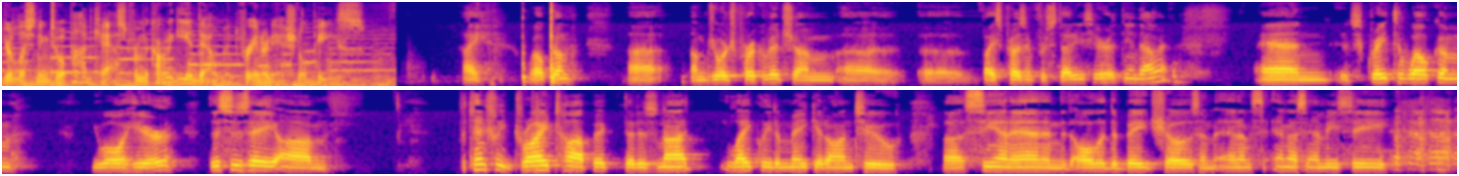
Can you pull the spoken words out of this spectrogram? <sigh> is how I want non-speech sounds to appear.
You're listening to a podcast from the Carnegie Endowment for International Peace. Hi, welcome. Uh, I'm George Perkovich. I'm uh, uh, Vice President for Studies here at the Endowment. And it's great to welcome you all here. This is a um, potentially dry topic that is not likely to make it onto uh, CNN and all the debate shows and MSNBC.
